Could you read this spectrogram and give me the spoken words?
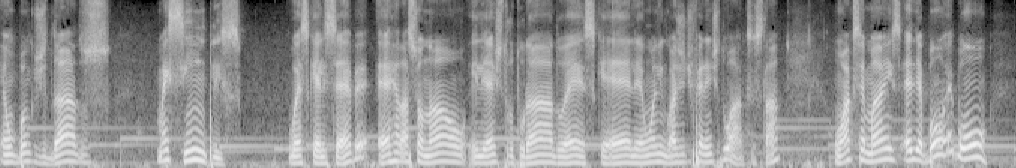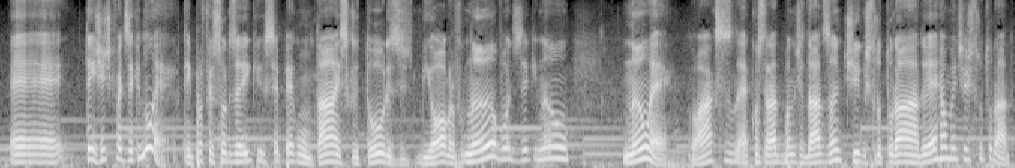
é um banco de dados mais simples, o SQL Server é relacional, ele é estruturado, é SQL, é uma linguagem diferente do Axis, tá? O Axis é mais, ele é bom, é bom. É, tem gente que vai dizer que não é. Tem professores aí que você perguntar, escritores, biógrafos, não, vão dizer que não, não é. O Axis é considerado banco de dados antigo, estruturado, e é realmente estruturado.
